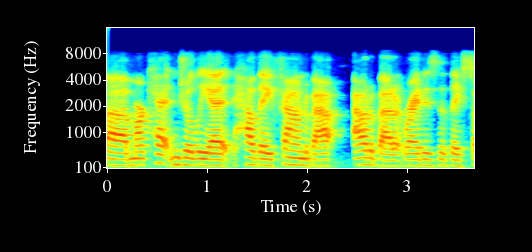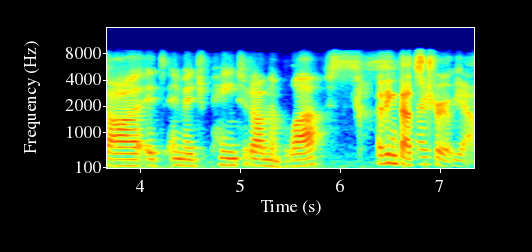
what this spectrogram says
uh, Marquette and Joliet, how they found about out about it, right, is that they saw its image painted on the bluffs. i think that's Right. true yeah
